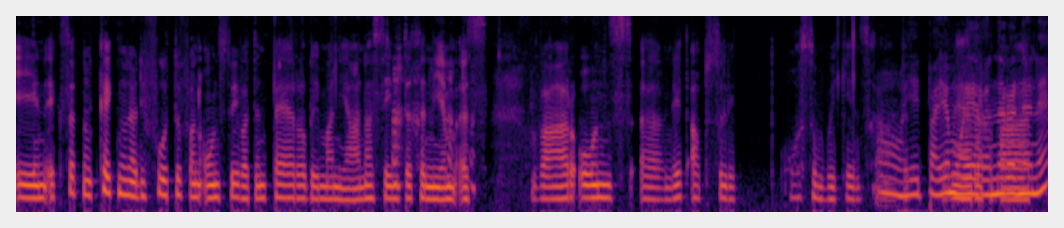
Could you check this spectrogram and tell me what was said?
En ek sit nou kyk nou na die foto van ons twee wat in Parel by Manjana Sente geneem is waar ons uh, net absoluut awesome weekends gehad Oh, het. jy het baie mooi herinneringe, né?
